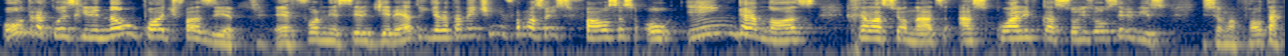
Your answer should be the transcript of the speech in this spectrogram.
Outra coisa que ele não pode fazer é fornecer direto ou indiretamente informações falsas ou enganosas relacionadas às qualificações ou serviços. Isso é uma falta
